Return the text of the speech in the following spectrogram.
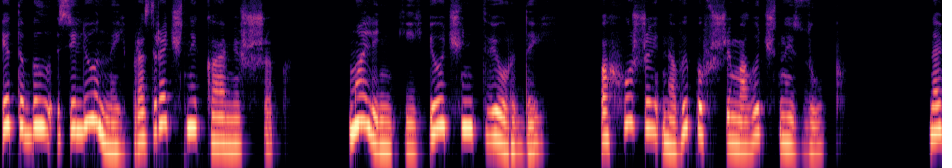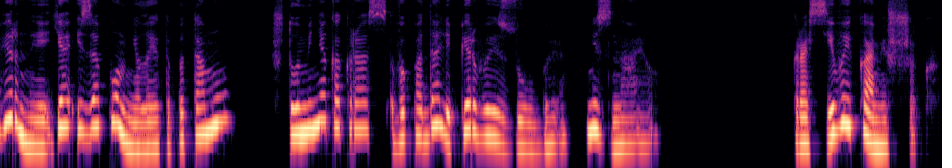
Это был зеленый прозрачный камешек, маленький и очень твердый похожий на выпавший молочный зуб. Наверное, я и запомнила это потому, что у меня как раз выпадали первые зубы, не знаю. «Красивый камешек?»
